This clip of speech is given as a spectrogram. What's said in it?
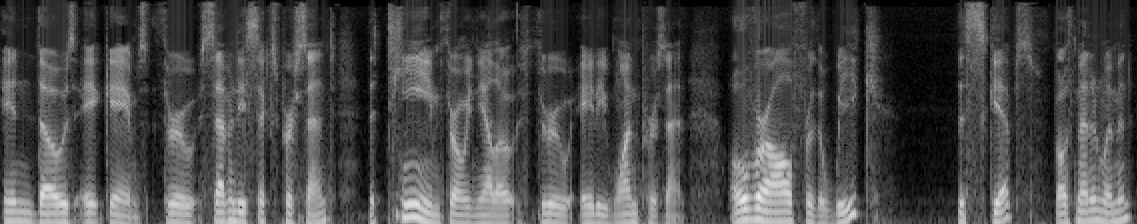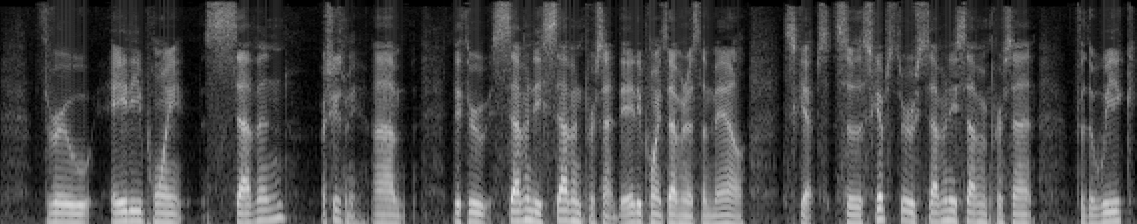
in those eight games threw 76%. The team throwing yellow threw 81%. Overall for the week, the skips, both men and women, threw 80.7, or excuse me, um, they threw 77%. The 80.7 is the male skips. So the skips threw 77% for the week.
